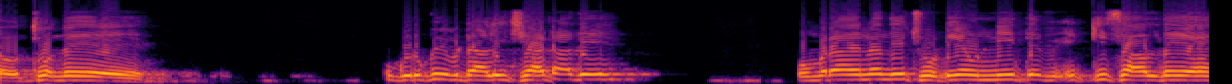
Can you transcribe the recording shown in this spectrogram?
ਉੱਥੋਂ ਦੇ ਗੁਰੂ ਗੁਰੂਪੀ ਬਟਾਲੀ ਛਾਟਾ ਦੇ ਉਮਰਾਂ ਇਹਨਾਂ ਦੀ ਛੋਟੀਆਂ 19 ਤੇ 21 ਸਾਲ ਦੇ ਹੈ।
